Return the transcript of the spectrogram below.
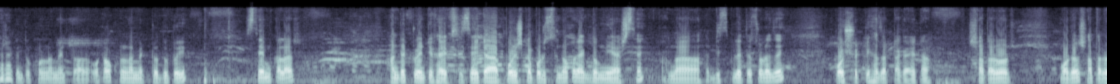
এটা কিন্তু খুলনা মেট্রো আর ওটাও খুলনা মেট্রো দুটোই। Same colour hundred twenty five CC এটা পরিষ্কার পরিচ্ছন্ন করে একদম নিয়ে আসছে। আমরা ডিসপ্লেতে চলে যাই। পঁয়ষট্টি হাজার টাকা এটা। সাতারোর মডেল সাতারো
